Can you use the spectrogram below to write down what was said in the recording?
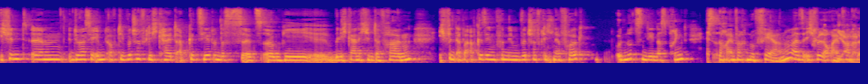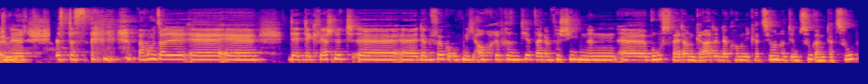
Ich finde, ähm, du hast ja eben auf die Wirtschaftlichkeit abgezielt und das jetzt irgendwie, äh, will ich gar nicht hinterfragen. Ich finde aber abgesehen von dem wirtschaftlichen Erfolg und Nutzen, den das bringt, es ist auch einfach nur fair. Ne? Also ich will auch einfach, ja, eine, das, das, warum soll äh, äh, der, der Querschnitt äh, äh, der Bevölkerung nicht auch repräsentiert sein in verschiedenen äh, Berufsfeldern und gerade in der Kommunikation und dem Zugang dazu?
